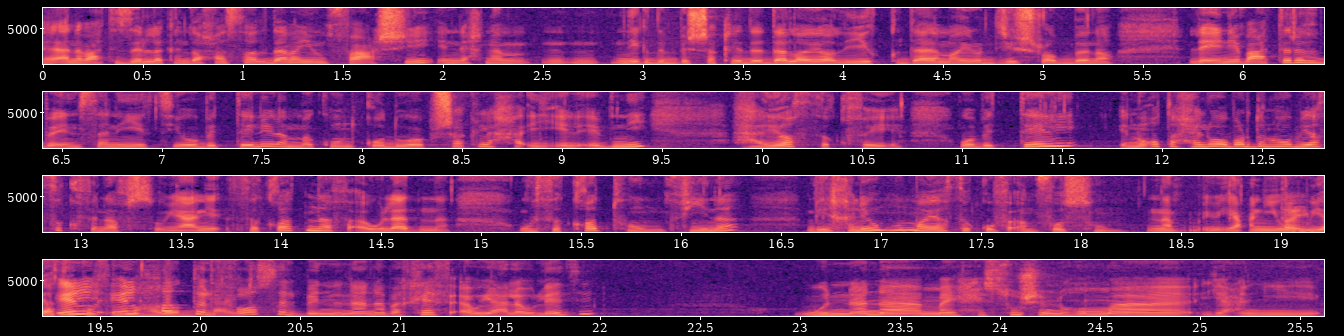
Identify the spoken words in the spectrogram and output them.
أنا بعتذر لك إن ده حصل ده ما ينفعش إن إحنا نكذب بالشكل ده ده لا يليق ده ما يرضيش ربنا لأني بعترف بإنسانيتي. وبالتالي لما أكون قدوة بشكل حقيقي لابني هيثق فيا. وبالتالي نقطة حلوة برضه إن هو بيثق في نفسه. يعني ثقتنا في أولادنا وثقتهم فينا بيخليهم هم يثقوا في أنفسهم. يعني طيب وبيثقوا إيه في إيه الخط الفاصل بين إن أنا بخاف قوي على أولادي؟ وإن أنا ما يحسوش إن هم يعني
